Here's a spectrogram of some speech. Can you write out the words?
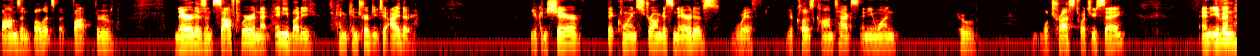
bombs and bullets, but fought through narratives and software, and that anybody can contribute to either. You can share Bitcoin's strongest narratives with your close contacts, anyone who will trust what you say. And even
